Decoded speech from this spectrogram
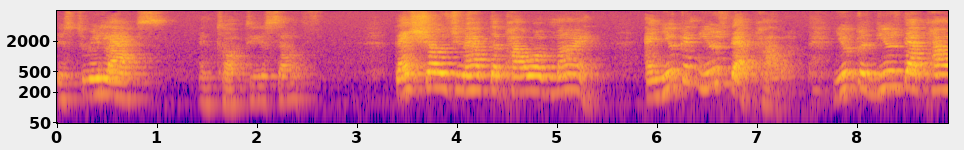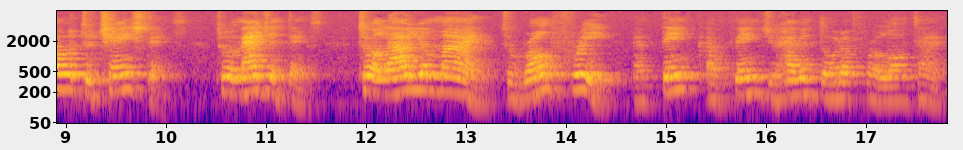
is to relax and talk to yourself. That shows you have the power of mind. And you can use that power. You could use that power to change things, to imagine things, to allow your mind to roam free and think of things you haven't thought of for a long time.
